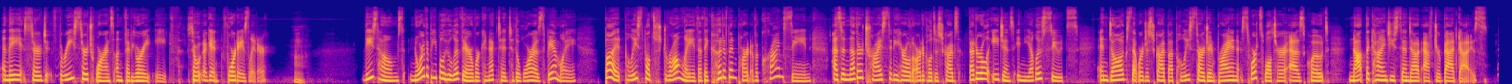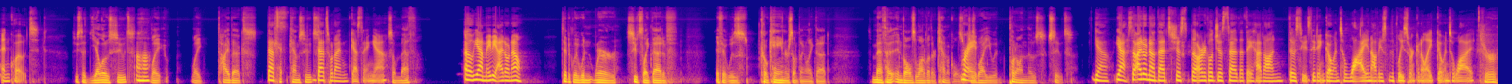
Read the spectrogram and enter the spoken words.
and they served three search warrants on February 8th. So, again, four days later. Hmm. These homes, nor the people who lived there, were connected to the Juarez family, but police felt strongly that they could have been part of a crime scene, as another Tri City Herald article describes federal agents in yellow suits and dogs that were described by Police Sergeant Brian Swartzwalter as, quote, not the kind you send out after bad guys, end quote. She said yellow suits, Uh-huh. like like Tyvek's That's che- chem suits. that's what I'm guessing, yeah. so meth Oh yeah, maybe I don't know. typically wouldn't wear suits like that if if it was cocaine or something like that. Meth involves a lot of other chemicals, which Right. is why you would put on those suits. Yeah, yeah. So I don't know. That's just the article just said that they had on those suits. They didn't go into why, and obviously the police weren't going to like go into why. Sure.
